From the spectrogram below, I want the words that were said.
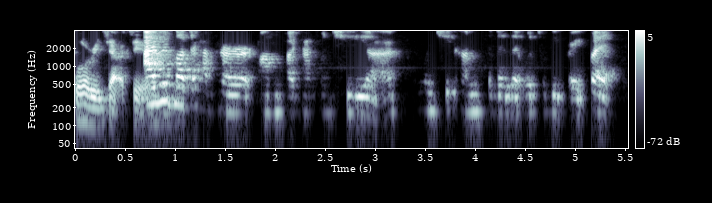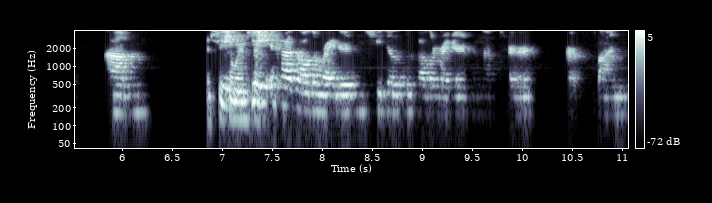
we'll reach out to you. I would love to have her on the podcast when she uh, when she comes to visit, which would be great. But um, she Kate? Kate has all the writers, and she deals with all the writers, and that's her her fun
